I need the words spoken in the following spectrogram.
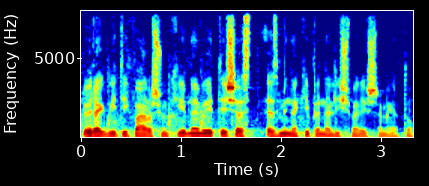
öregbítik városunk hírnevét, és ezt, ez mindenképpen elismerésre méltó.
